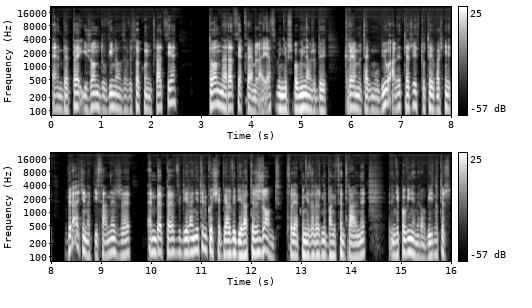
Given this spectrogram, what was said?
NBP i rządu winą za wysoką inflację to narracja Kremla. Ja sobie nie przypominam, żeby Kreml tak mówił, ale też jest tutaj właśnie wyraźnie napisane, że NBP wybiera nie tylko siebie, ale wybiera też rząd, co jako niezależny bank centralny nie powinien robić. No też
